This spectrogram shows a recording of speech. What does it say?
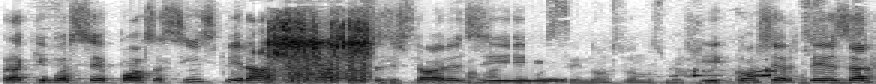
para que você possa se inspirar nas nossas histórias e, e com certeza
